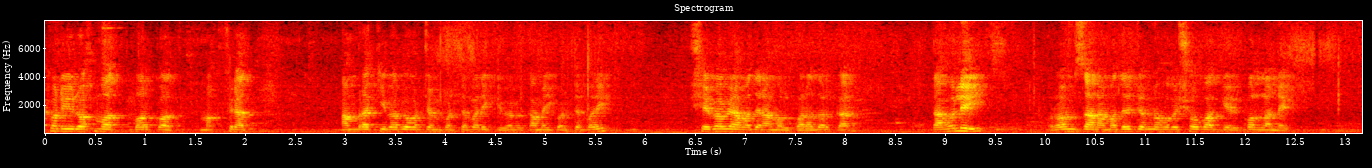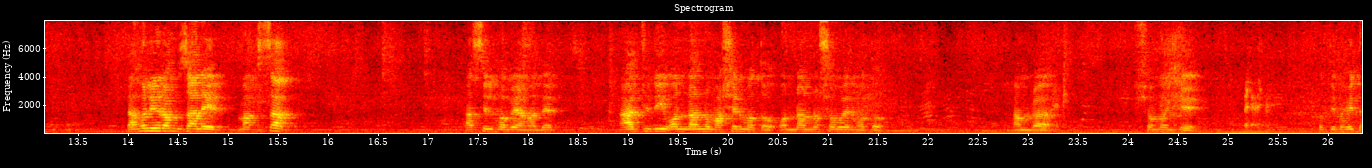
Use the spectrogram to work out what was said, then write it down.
এখন এই রহমত বরকত মাগফিরাত আমরা কীভাবে অর্জন করতে পারি, কীভাবে কামাই করতে পারি, সেভাবে আমাদের আমল করা দরকার। তাহলেই রমজান আমাদের জন্য হবে সৌভাগ্যের কল্যাণের তাহলে রমজানের মাকসাদ হাসিল হবে আমাদের। আর যদি অন্যান্য মাসের মতো, অন্যান্য সময়ের মতো আমরা সময়কে অতিবাহিত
